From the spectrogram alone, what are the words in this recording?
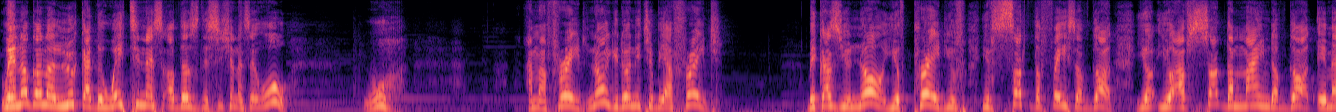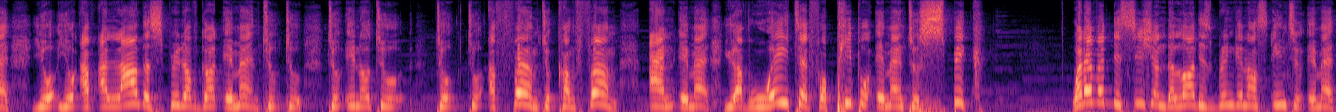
we're not going to look at the weightiness of those decisions and say oh whoa I'm afraid. No, you don't need to be afraid. Because you know you've prayed, you've you've sought the face of God, you, you have sought the mind of God, amen. You you have allowed the Spirit of God, amen, to to to you know to to, to affirm, to confirm, and amen. You have waited for people, amen, to speak. Whatever decision the Lord is bringing us into, amen,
